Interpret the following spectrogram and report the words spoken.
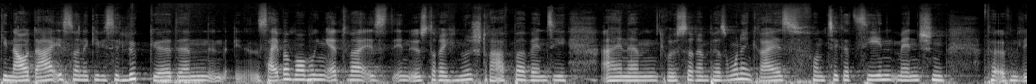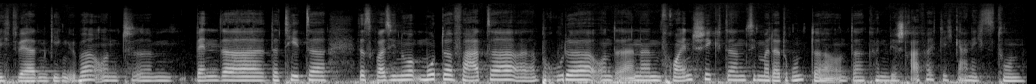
genau da ist so eine gewisse Lücke, denn Cybermobbing etwa ist in Österreich nur strafbar, wenn sie einem größeren Personenkreis von circa zehn Menschen veröffentlicht werden gegenüber. Und ähm, wenn der, der Täter das quasi nur Mutter, Vater, Bruder und einem Freund schickt, dann sind wir da drunter und da können wir strafrechtlich gar nichts tun.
